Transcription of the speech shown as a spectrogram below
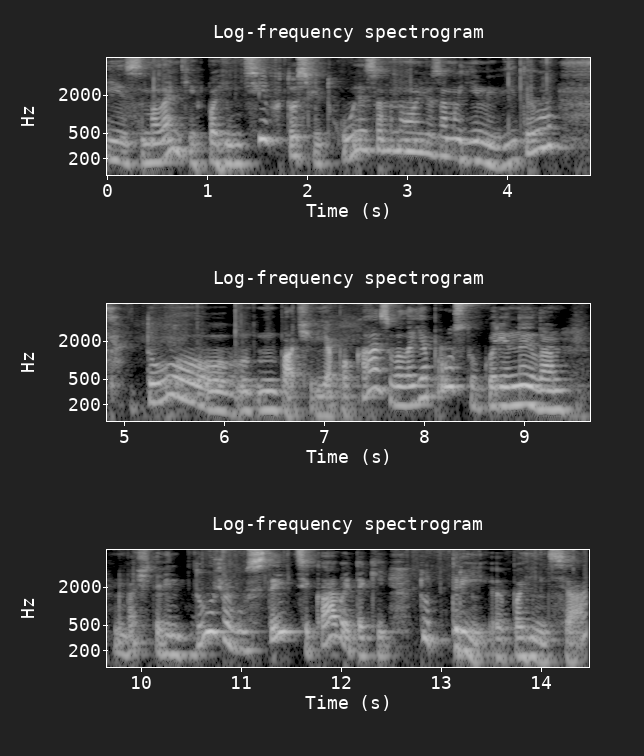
із маленьких пагінців, хто слідкує за мною, за моїми відео, то бачив, я показувала. Я просто укорінила, бачите, він дуже густий, цікавий такий. Тут три е, пагінця.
